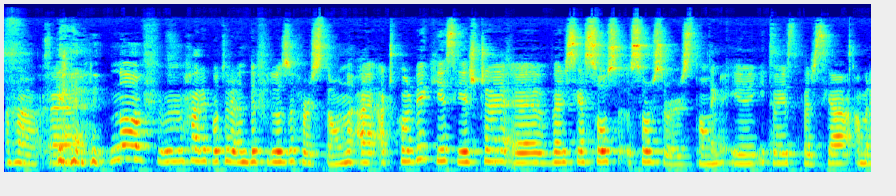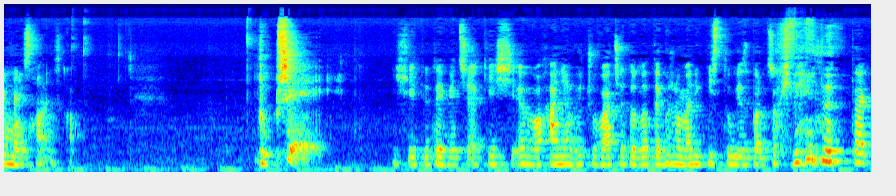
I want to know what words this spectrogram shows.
Aha, e, no w Harry Potter and the Philosopher's Stone, a, aczkolwiek jest jeszcze e, wersja Sorcerer's Stone Tak. i, i to jest wersja amerykańska. Amerykańska. Dobrze! Jeśli tutaj wiecie, jakieś wahania wyczuwacie, to dlatego, że Maliki stół jest bardzo chwiejny. Tak,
